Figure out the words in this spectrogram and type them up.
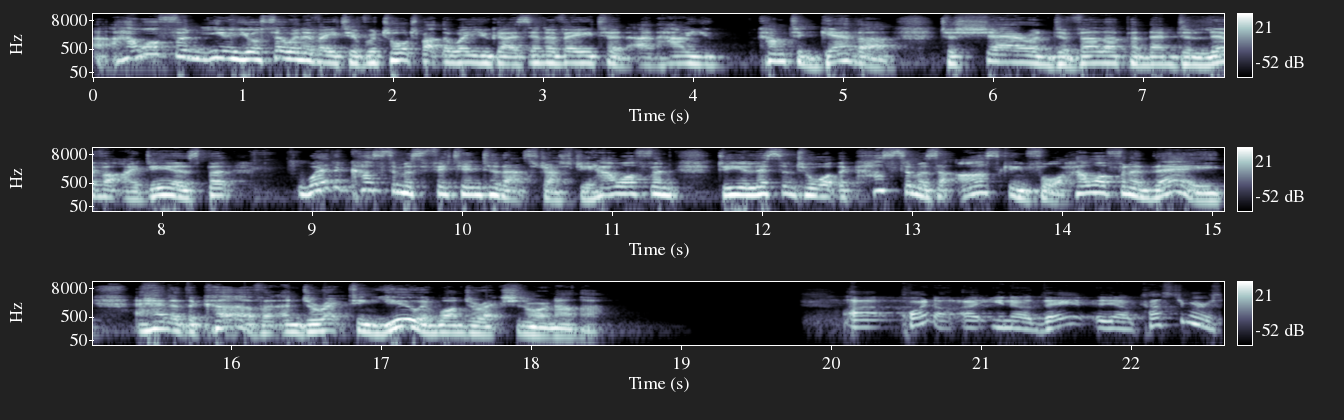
Uh, how often, you know, you're so innovative. We talked about the way you guys innovate and, and how you come together to share and develop and then deliver ideas. But where do customers fit into that strategy? How often do you listen to what the customers are asking for? How often are they ahead of the curve and directing you in one direction or another? Uh, quite, uh, you know, they, you know, customers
